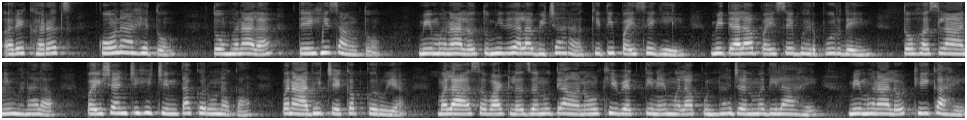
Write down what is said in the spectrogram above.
अरे खरंच कोण आहे तो? तो म्हणाला तेही सांगतो. मी म्हणालो तुम्ही त्याला विचारा किती पैसे घेईल? मी त्याला पैसे भरपूर देईन. तो हसला आणि म्हणाला पैशांचीही चिंता करू नका पण आधी चेकअप करूया. मला असं वाटलं जणू त्या अनोळखी व्यक्तीने मला पुन्हा जन्म दिला आहे. मी म्हणालो ठीक आहे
